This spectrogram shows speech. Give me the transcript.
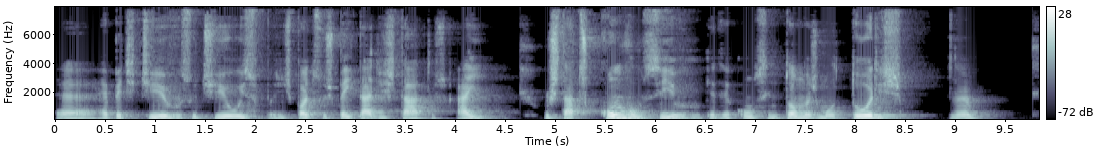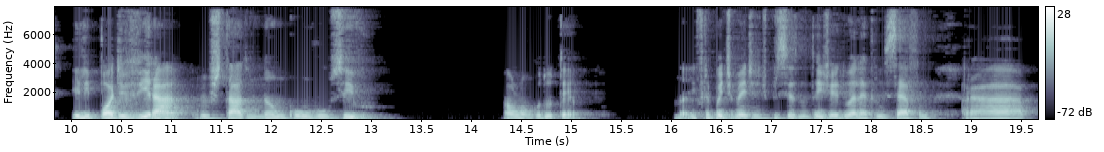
é, repetitivo, sutil, isso a gente pode suspeitar de status aí. O status convulsivo, quer dizer, com sintomas motores, né, ele pode virar um estado não convulsivo ao longo do tempo. Né? E frequentemente a gente precisa, não tem jeito, do eletroencefalo para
